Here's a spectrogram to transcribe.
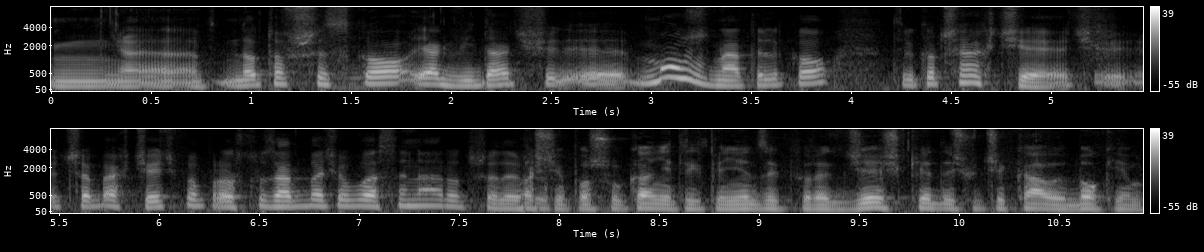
Mm, e, No to wszystko, jak widać, można, tylko, tylko trzeba chcieć. Trzeba chcieć po prostu zadbać o własny naród przede wszystkim. Właśnie poszukanie tych pieniędzy, które gdzieś kiedyś uciekały bokiem,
